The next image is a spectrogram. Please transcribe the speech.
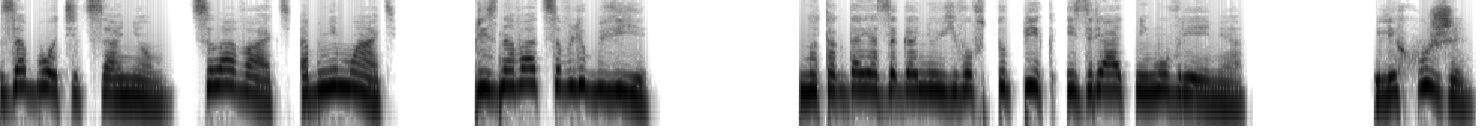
Заботиться о нем, целовать, обнимать, признаваться в любви. Но тогда я загоню его в тупик и зря отниму время. Или хуже,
